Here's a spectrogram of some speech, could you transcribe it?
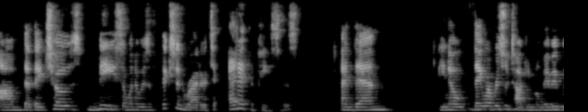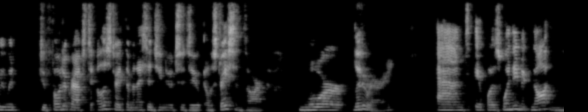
um, that they chose me, someone who is a fiction writer, to edit the pieces. And then, you know, they were originally talking, well, maybe we would do photographs to illustrate them. And I said, you know, to do illustrations are more literary. And it was Wendy MacNaughton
